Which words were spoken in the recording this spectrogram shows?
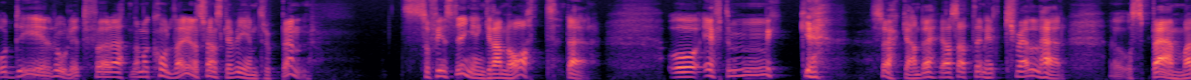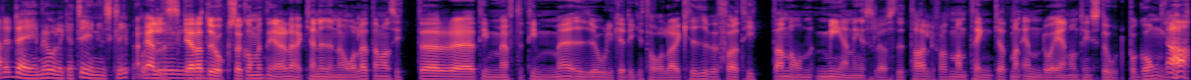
Och det är roligt för att när man kollar i den svenska VM-truppen så finns det ingen Granat där. Och efter mycket sökande, jag satt en hel kväll här och spammade dig med olika tidningsklipp. Jag älskar att du också kommenterar det här kaninhålet där man sitter eh, timme efter timme i olika digitala arkiv för att hitta någon meningslös detalj för att man tänker att man ändå är någonting stort på gång. Ja,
